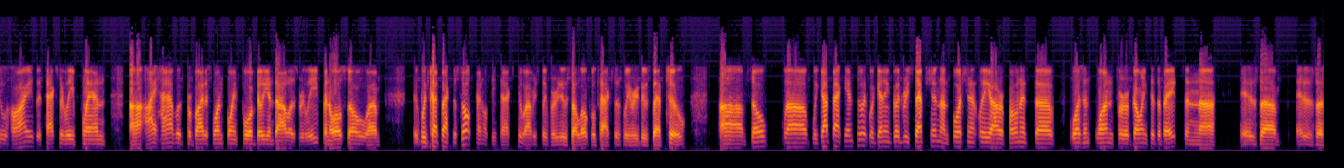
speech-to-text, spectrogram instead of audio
too high. The tax relief plan uh, I have would provide us 1.4 billion dollars relief, and also um, it would cut back the salt penalty tax too. Obviously, if we reduce our local taxes, we reduce that too. Um, so uh, we got back into it. We're getting good reception. Unfortunately, our opponent uh, wasn't one for going to debates and uh, is uh, is uh,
